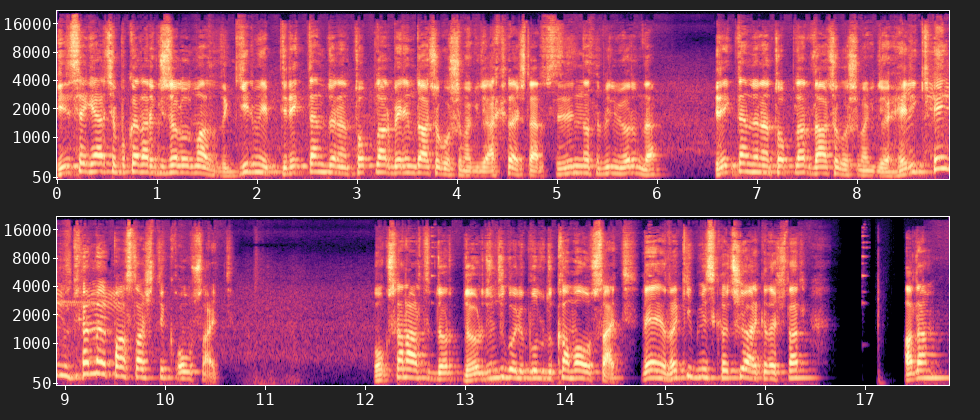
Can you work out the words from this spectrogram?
Girse gerçi bu kadar güzel olmazdı. Girmeyip direkten dönen toplar benim daha çok hoşuma gidiyor arkadaşlar. Sizin nasıl bilmiyorum da. Direkten dönen toplar daha çok hoşuma gidiyor. Harry Kane mükemmel paslaştık. Offside. 90 artı 4. Dördüncü golü bulduk ama offside. Ve rakibimiz kaçıyor arkadaşlar. Adam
